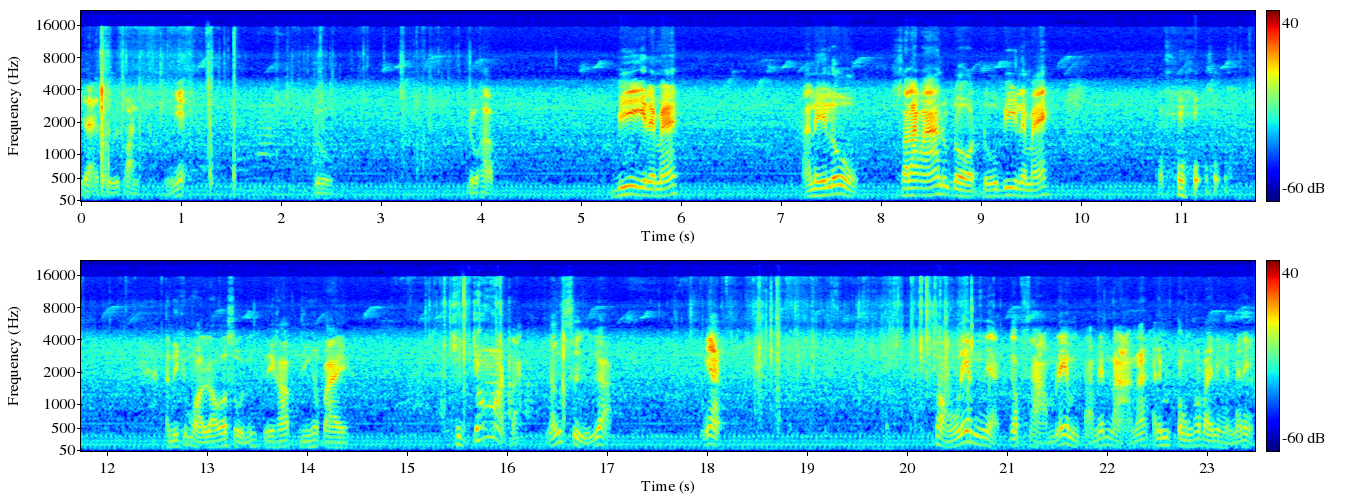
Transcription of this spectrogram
แยกถือไว้ก่อน อย่างนี้ ดู ดูครับ บี้เลยไหม อันนี้ลูกสลักนะลูกโดด ดูบี้เลยไหม โอ้โหอันนี้คือหมอนรองกระสุนนี่ครับยิงเข้าไป สุดยอดอะ หนังสืออะ เนี่ยสองเล่มเนี่ยเกือบสามเล่มสามเล่มหนานะอันนี้มันตรงเข้าไปนี่เห็นไหมนี่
